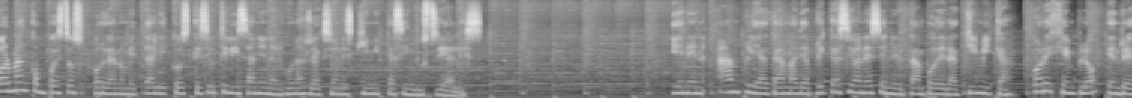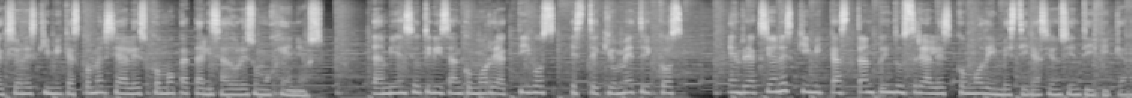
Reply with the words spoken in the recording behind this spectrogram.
forman compuestos organometálicos que se utilizan en algunas reacciones químicas industriales. Tienen amplia gama de aplicaciones en el campo de la química, por ejemplo, en reacciones químicas comerciales como catalizadores homogéneos. También se utilizan como reactivos estequiométricos en reacciones químicas tanto industriales como de investigación científica.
